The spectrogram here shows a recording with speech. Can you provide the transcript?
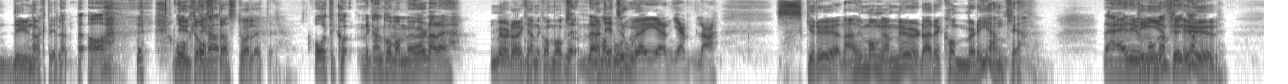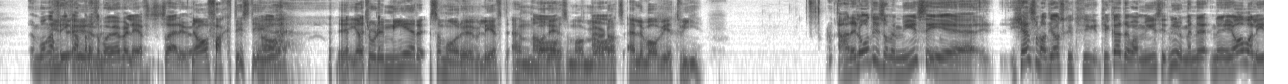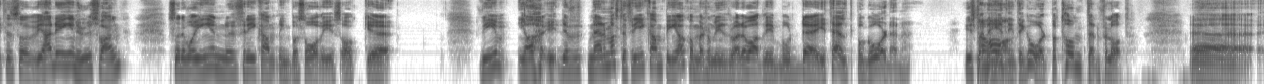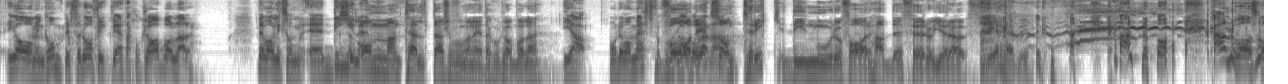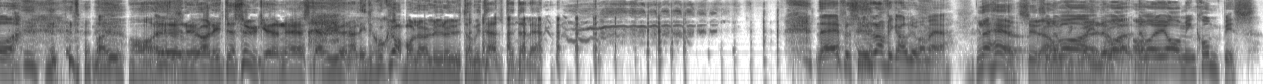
det är ju nackdelen. Ja. Det är ju inte det kan, oftast toaletter. och det, det kan komma mördare. Mördare kan det komma också. N- Men det bor- tror jag är en jävla skröna. Hur många mördare kommer det egentligen? Nej, det är Det ju är ju många, inte frika, öv. många det är frikampare som har överlevt, så är det ju. Ja, faktiskt. Det är Ja. ju det. Eh, Jag tror det är mer som har överlevt än Ja. vad det är som har mördats. Eller vad vet vi? Ja, det låter ju som en mysig... eh, Det känns som att jag skulle ty tycka att det var mysigt nu, men när, när jag var liten så vi hade ingen husvagn. Så det var ingen frikampning på så vis. Och eh, vi, ja, det närmaste frikamping jag kommer som liten tror jag, det var att vi bodde i tält på gården. Just det, det heter inte gård, på tomten, förlåt. Eh, jag och min kompis, för då fick vi äta chokladbollar. Det var liksom eh, Så dealen. om man tältar så får man äta chokladbollar. Ja, och det var mest för Var det ett sånt trick din mor och far hade för att göra fler heavy? Kan vara, kan vara så. Ja, nu är jag lite sugen. Ska vi göra lite chokladbollar och lura ut dem i tältet eller? Nej, för syrran fick aldrig vara med. Nähä, syrran fick var, vara inne det, var, det var jag och min kompis.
